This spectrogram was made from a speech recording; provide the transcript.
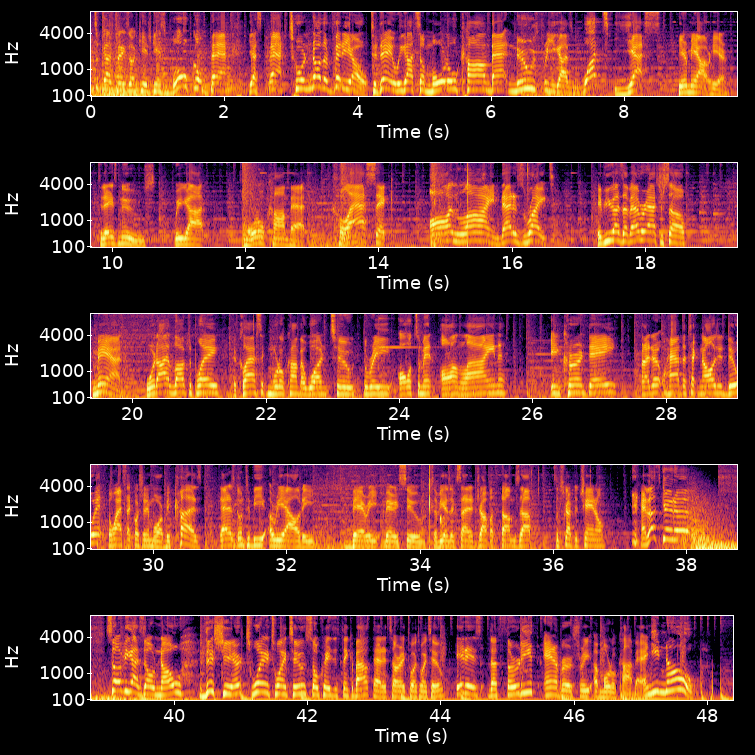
What's up guys, my name is Uncaged Games. Welcome back, yes, back to another video. Today we got some Mortal Kombat news for you guys. What? Yes, hear me out here. Today's news, we got Mortal Kombat Classic Online. That is right. If you guys have ever asked yourself, man, would I love to play the classic Mortal Kombat 1, 2, 3 Ultimate Online in current day? But I don't have the technology to do it, don't ask that question anymore because that is going to be a reality very, very soon. So if you guys are excited, drop a thumbs up, subscribe to the channel, and let's get it! So if you guys don't know, this year, 2022, so crazy to think about that it's already 2022. It is the 30th anniversary of Mortal Kombat. And you know,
